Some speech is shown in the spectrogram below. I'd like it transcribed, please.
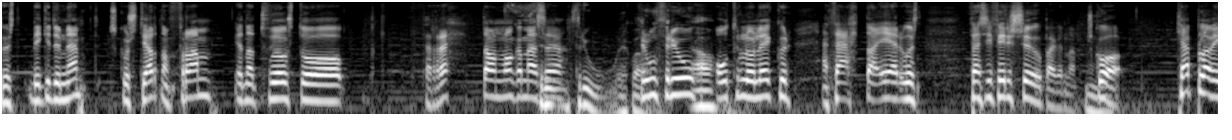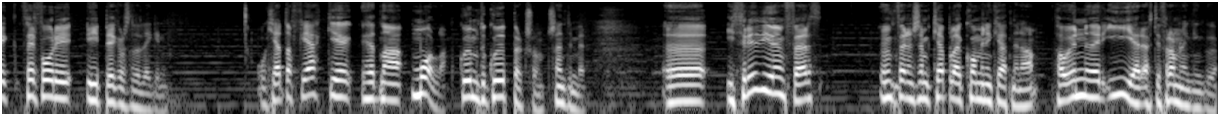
þú veist, við getum nefnt sko stjarnan fram hérna 2013 langar með að segja. Þrjú, þrjú eitthvað. Þrjú þrjú, Já. ótrúlegu leikur en þetta er, veist, þessi fyrir sögubækarnar sko, Keflavík þeir fóru í, byggarústættarleikin og hérna fekk ég hérna Móla, Guðmundur Guðbergsson sendi mér uh, í þriðju umferð umferðin sem Keflavík kom inn í keppnina þá unnu þeir IR eftir framlengingu.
